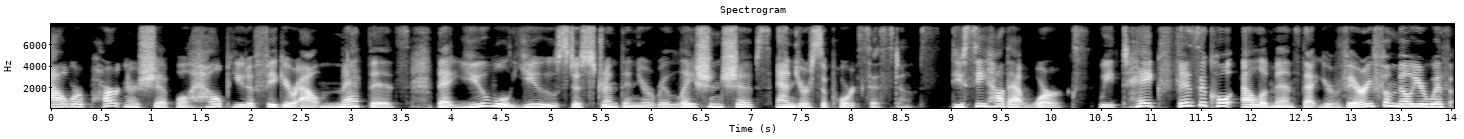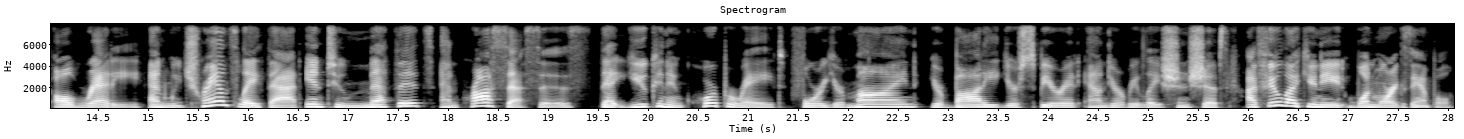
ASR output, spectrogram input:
our partnership will help you to figure out methods that you will use to strengthen your relationships and your support systems. Do you see how that works? We take physical elements that you're very familiar with already and we translate that into methods and processes that you can incorporate for your mind, your body, your spirit, and your relationships. I feel like you need one more example.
